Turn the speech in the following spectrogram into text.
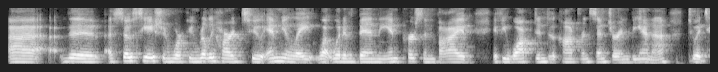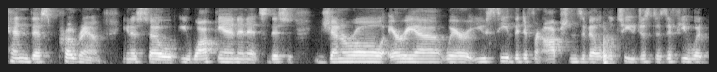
uh, the association working really hard to emulate what would have been the in person vibe if you walked into the conference center in Vienna to attend this program. You know, so you walk in and it's this general area where you see the different options available to you, just as if you would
